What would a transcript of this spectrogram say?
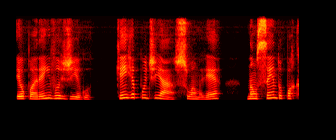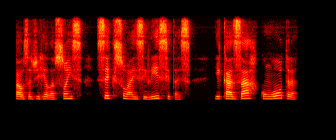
Eu, porém, vos digo: quem repudiar sua mulher, não sendo por causa de relações sexuais ilícitas, e casar com outra,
